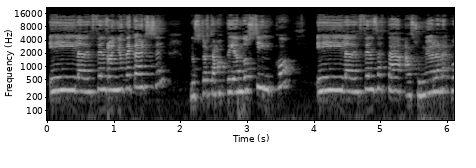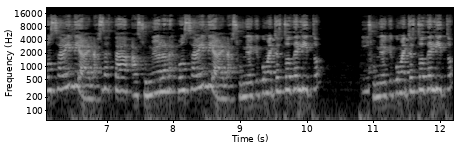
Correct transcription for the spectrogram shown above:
y la defensa años de cárcel. Nosotros estamos pidiendo cinco y la defensa está asumió la responsabilidad. Defensa está asumió la responsabilidad. Él asumió que comete estos delitos y asumió que comete estos delitos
